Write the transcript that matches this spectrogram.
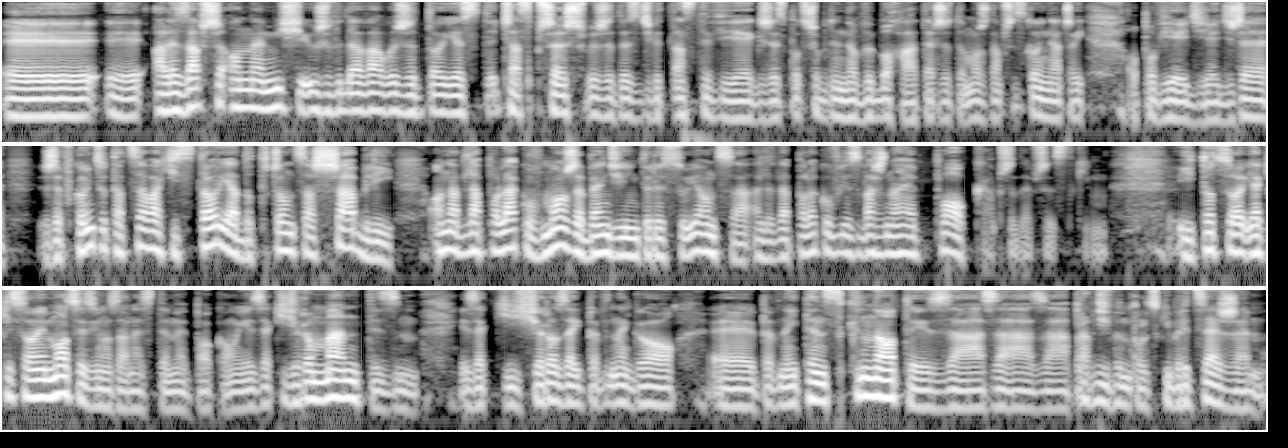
Yy, yy, ale zawsze one mi się już wydawały, że to jest czas przeszły, że to jest XIX wiek, że jest potrzebny nowy bohater, że to można wszystko inaczej opowiedzieć, że, że w końcu ta cała historia dotycząca szabli, ona dla Polaków może będzie interesująca, ale dla Polaków jest ważna epoka przede wszystkim. I to, co, jakie są emocje związane z tym epoką. Jest jakiś romantyzm, jest jakiś rodzaj pewnego, e, pewnej tęsknoty za, za, za prawdziwym polskim rycerzem,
